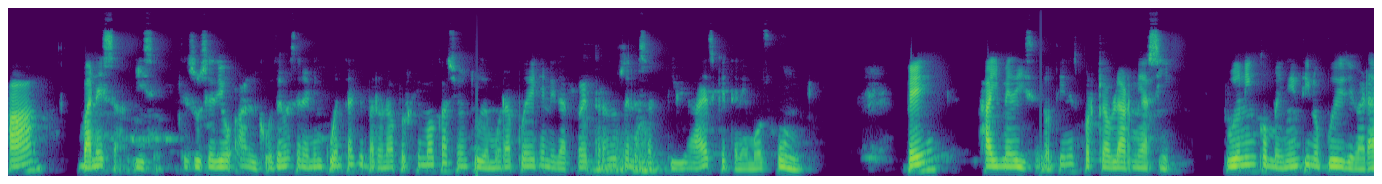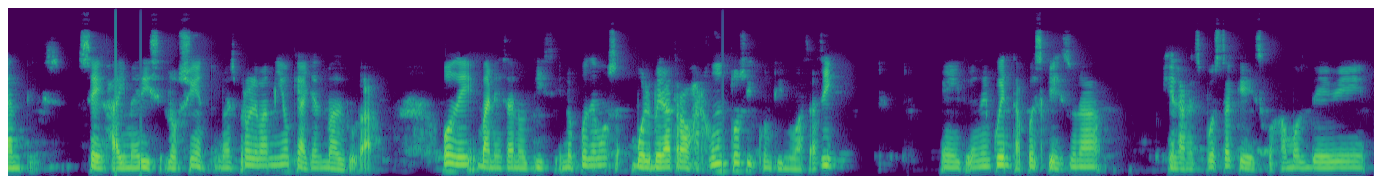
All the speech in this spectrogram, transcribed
A. Vanessa dice, te sucedió algo, debes tener en cuenta que para una próxima ocasión tu demora puede generar retrasos en las actividades que tenemos juntos. B. Jaime dice, no tienes por qué hablarme así. Tuve un inconveniente y no pude llegar antes. C. Jaime dice, lo siento, no es problema mío que hayas madrugado. O D. Vanessa nos dice, no podemos volver a trabajar juntos y continúas así. Eh, teniendo en cuenta pues que es una que la respuesta que escojamos debe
